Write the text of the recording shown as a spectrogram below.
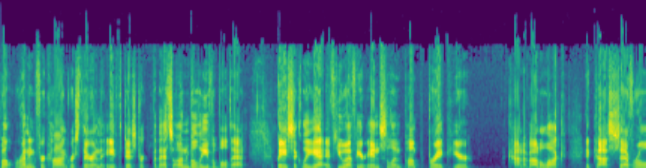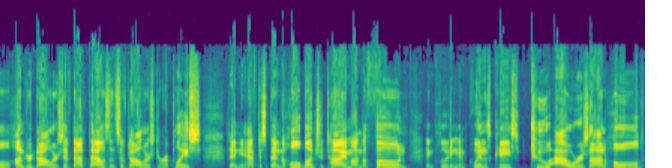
well, running for Congress there in the 8th District. But that's unbelievable that basically, yeah, if you have your insulin pump break, you're kind of out of luck. It costs several hundred dollars, if not thousands of dollars, to replace. Then you have to spend a whole bunch of time on the phone, including in Quinn's case, two hours on hold.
